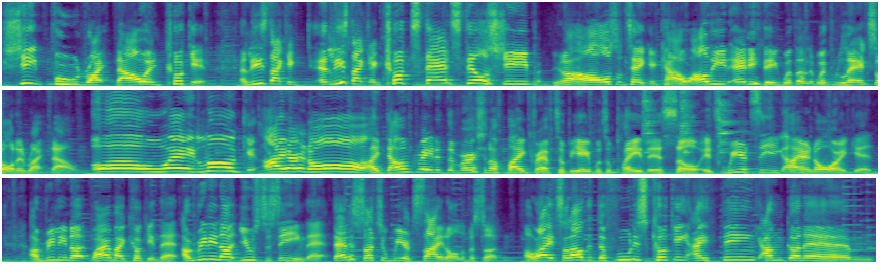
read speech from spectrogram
sheep food right now and cook it. At least I can, at least I can cook stand still sheep. You know, I'll also take a cow. I'll eat anything with a, with legs on it right now. Oh, wait, look, iron ore. I downgraded the version of Minecraft to be able to play this, so it's weird seeing iron ore again. I'm really not, why am I cooking that? I'm really not used to seeing that. That is such a weird sight all of a sudden. All right, so now that the food is cooking, I think I'm gonna um,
